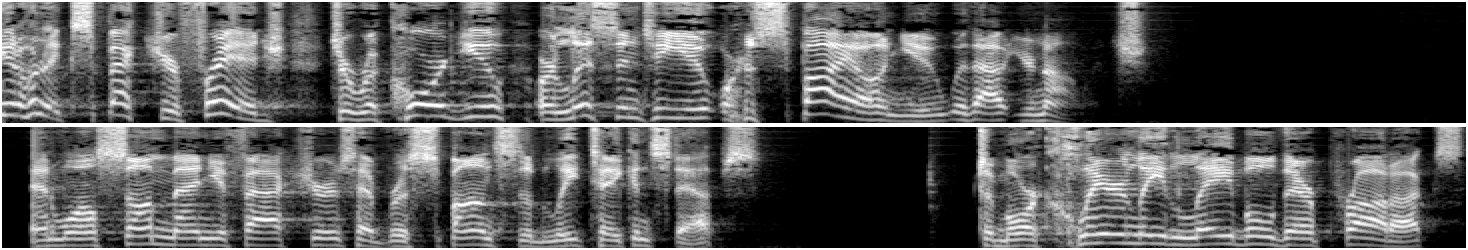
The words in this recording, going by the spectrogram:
you don't expect your fridge to record you or listen to you or spy on you without your knowledge. And while some manufacturers have responsibly taken steps to more clearly label their products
